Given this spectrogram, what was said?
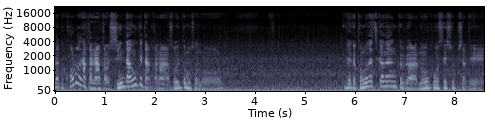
なんかコロナかなんかの診断を受けたんかなそれともその、なんか友達かなんかが濃厚接触者で、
